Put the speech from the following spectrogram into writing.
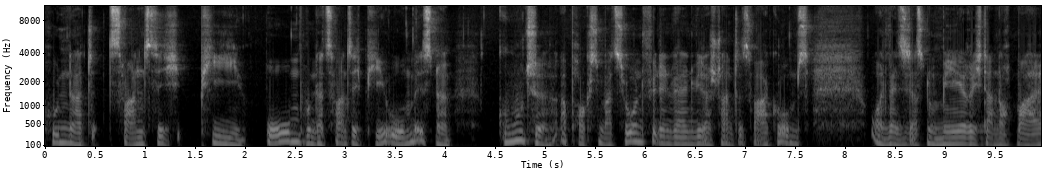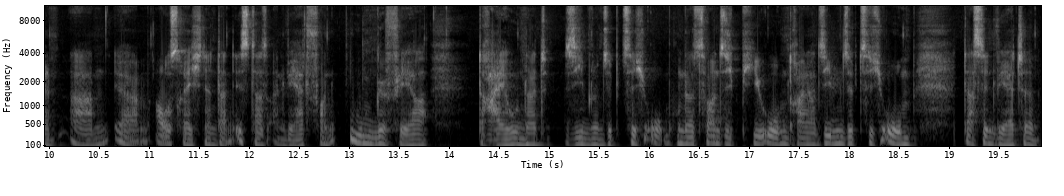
120 Pi Ohm. 120 Pi Ohm ist eine gute Approximation für den Wellenwiderstand des Vakuums. Und wenn Sie das numerisch dann nochmal ähm, äh, ausrechnen, dann ist das ein Wert von ungefähr 377 Ohm. 120 Pi Ohm, 377 Ohm, das sind Werte,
